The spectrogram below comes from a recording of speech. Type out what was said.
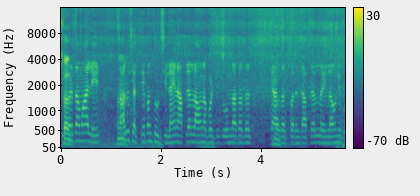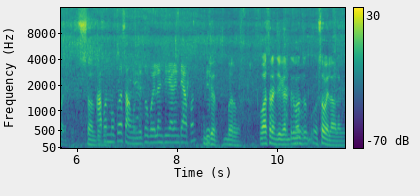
तिकडचा माल आहे चालू शकते पण थोडीशी लाईन आपल्याला लावणं पडते. दोन दात आदत चार दात पर्यंत आपल्याला लाईन लावणी पडते. चालतं आपण मोकळं सांगून देतो बैलांची गॅरंटी आपण देतो. जर- बरोबर. वासरांची गॅरंटी तुम्हाला सवय लावा लागेल.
